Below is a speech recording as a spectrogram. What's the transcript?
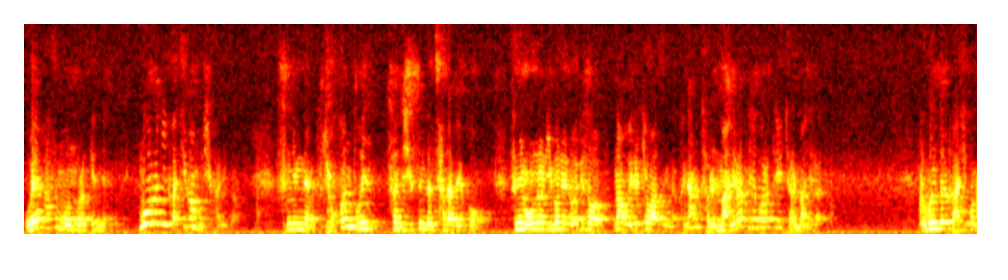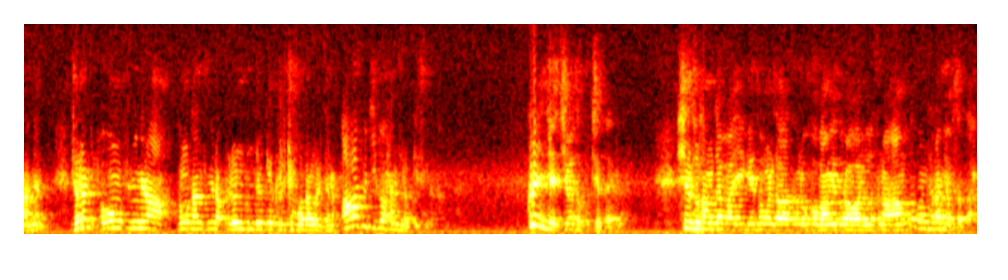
왜 가서 못 물었겠냐? 모르니까 지가 무식하니까. 스님네 무조건 도인 선식 스님들 찾아뵙고 스님 오늘 이번엔 어디서 나고 이렇게 왔습니다. 그냥 절만이라도 해버렸어요. 절만이라도. 그분들 가시고 나면 저는 효봉 스님이나 동산 스님이나 그런 분들께 그렇게 못한 걸 저는 아주 지금 한스럽게 생각합니다. 그래 이제 지어서 붙였다 이 말이에요. 신수상자가 이 개성을 다 써놓고 방에 돌아와 누웠으나 아무도 본 사람이 없었다.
